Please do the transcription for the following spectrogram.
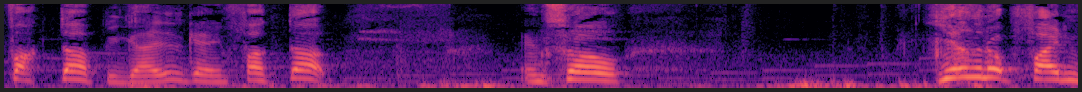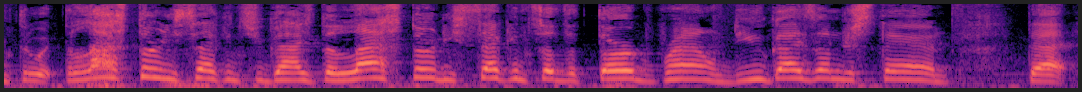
fucked up, you guys. He's getting fucked up. And so he ended up fighting through it. The last 30 seconds, you guys, the last 30 seconds of the third round. Do you guys understand that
